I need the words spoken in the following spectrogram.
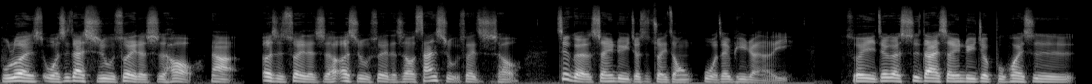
不论我是在十五岁的时候，那二十岁的时候，二十五岁的时候，三十五岁的时候，这个生育率就是追踪我这批人而已。所以这个世代生育率就不会是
